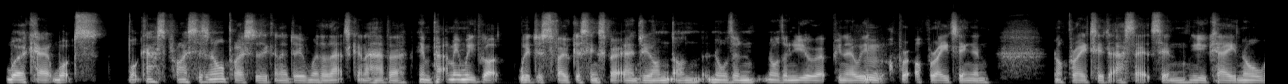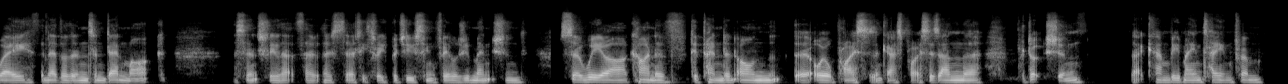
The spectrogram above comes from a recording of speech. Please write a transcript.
work out what's what gas prices and oil prices are going to do, and whether that's going to have a impact. I mean, we've got we're just focusing Spirit Energy on on northern northern Europe. You know, we're mm. oper- operating and operated assets in UK, Norway, the Netherlands, and Denmark. Essentially, that's those 33 producing fields you mentioned. So we are kind of dependent on the oil prices and gas prices and the production that can be maintained from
